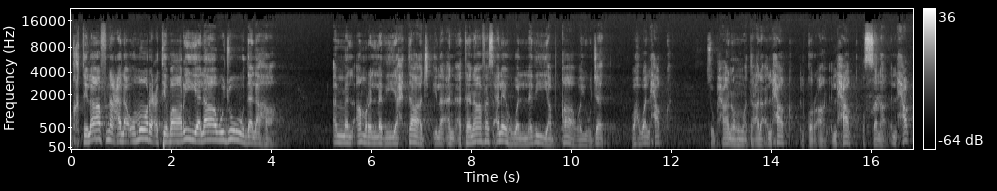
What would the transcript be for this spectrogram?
واختلافنا على أمور اعتبارية لا وجود لها. أما الأمر الذي يحتاج إلى أن أتنافس عليه هو الذي يبقى ويوجد وهو الحق. سبحانه وتعالى الحق القرآن الحق الصلاة الحق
